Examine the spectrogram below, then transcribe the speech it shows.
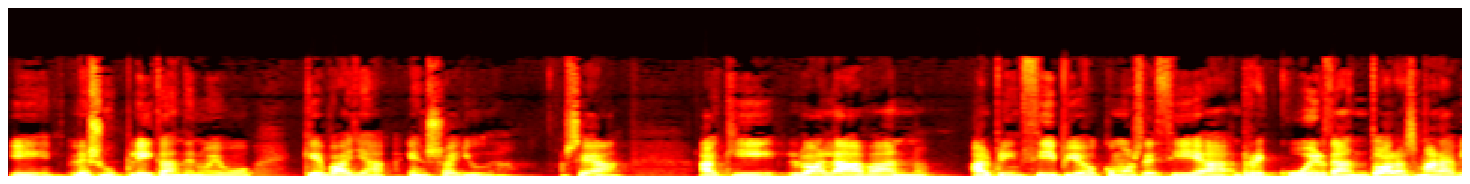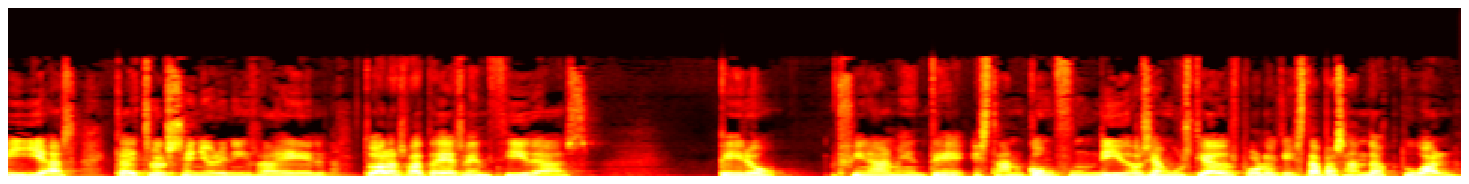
y le suplican de nuevo que vaya en su ayuda. O sea, Aquí lo alaban al principio, como os decía, recuerdan todas las maravillas que ha hecho el Señor en Israel, todas las batallas vencidas, pero finalmente están confundidos y angustiados por lo que está pasando actual.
